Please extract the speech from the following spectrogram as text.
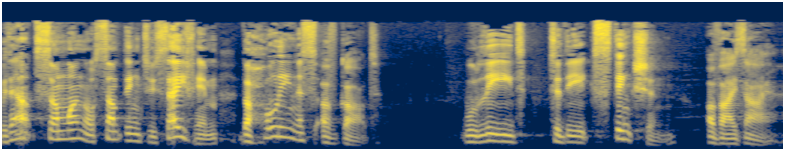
Without someone or something to save him, the holiness of God will lead to the extinction of Isaiah.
